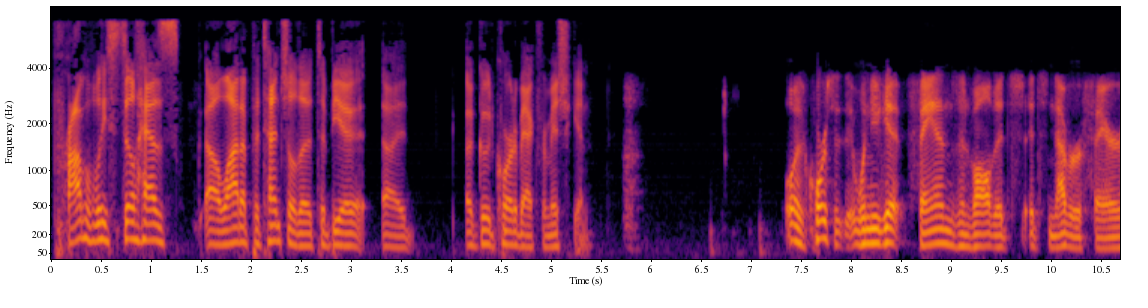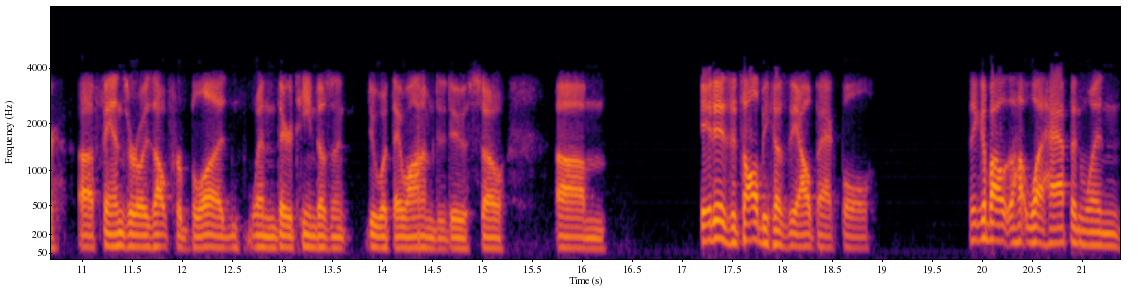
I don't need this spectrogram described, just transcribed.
probably still has a lot of potential to, to be a, a, a good quarterback for Michigan? Well, of course, when you get fans involved, it's it's never fair. Uh, fans are always out for blood when their team doesn't do what they want them to do. So, um, it is. It's all because of the Outback Bowl. Think about what happened when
